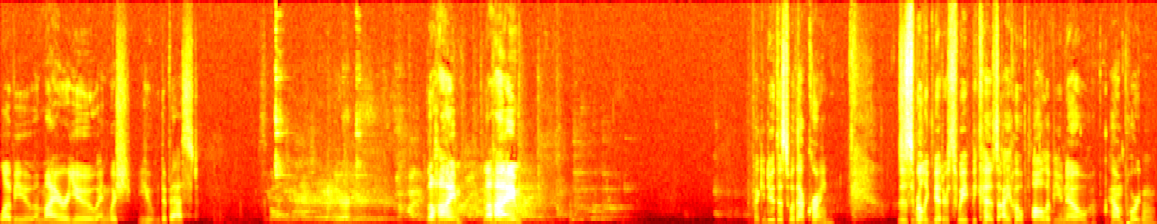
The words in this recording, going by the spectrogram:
love you admire you and wish you the best Skål. here l'chaim l'chaim if I can do this without crying. This is really bittersweet because I hope all of you know how important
